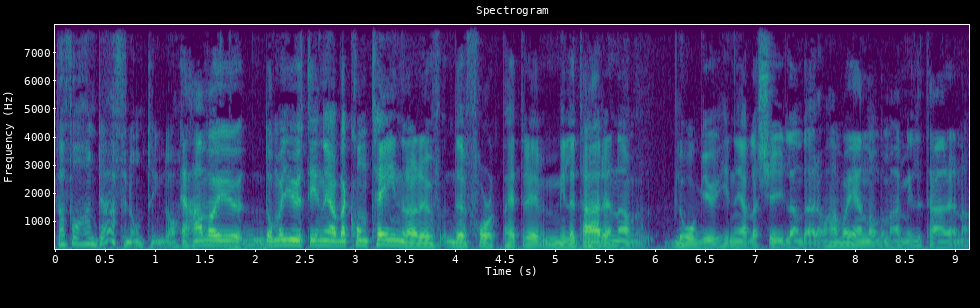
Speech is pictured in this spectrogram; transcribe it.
Vad var han där för någonting då? Ja, han var ju, de var ju ute i en jävla container där, där folk, vad heter det, militärerna låg ju i den jävla kylan där och han var en av de här militärerna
